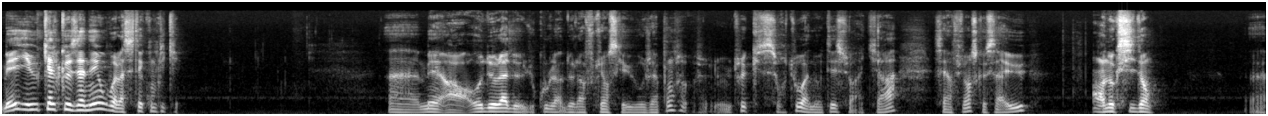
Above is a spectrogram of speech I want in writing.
mais il y a eu quelques années où voilà, c'était compliqué. Euh, mais alors, au-delà de, du coup de l'influence qu'il y a eu au Japon, le truc surtout à noter sur Akira, c'est l'influence que ça a eu en Occident. Euh,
